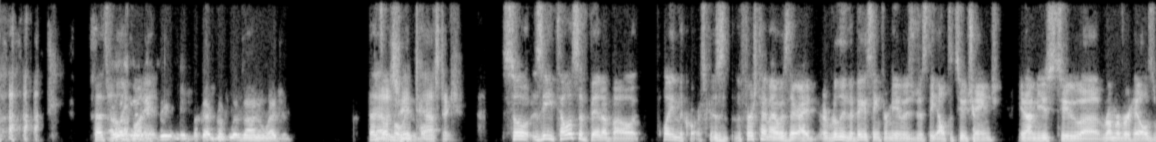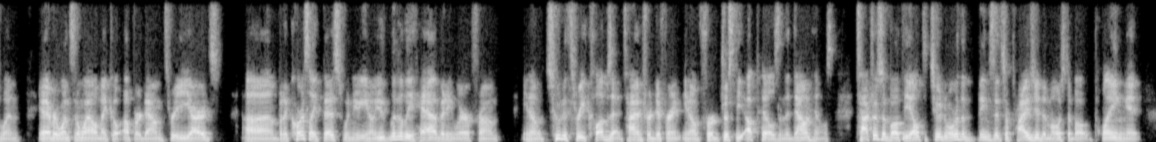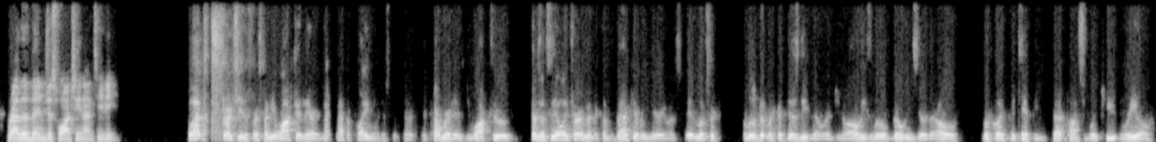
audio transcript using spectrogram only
that's really funny. That group, but that group lives on in legend. That's that fantastic. So Z, tell us a bit about playing the course because the first time I was there, I really the biggest thing for me was just the altitude change. You know, I'm used to uh, Rum River Hills when you know, every once in a while it might go up or down three yards. Um, but a course like this, when you you know you literally have anywhere from you know two to three clubs at times for different you know for just the uphills and the downhills. Talk to us about the altitude and what were the things that surprised you the most about playing it rather than just watching it on TV. Well, that starts you the first time you walk in there, not not to play, you know, just to, to cover it as you walk through because it's the only tournament that comes back every year. You know, it looks like a little bit like a Disney village. You know, all these little buildings there that all look like they can't be that possibly cute and real.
